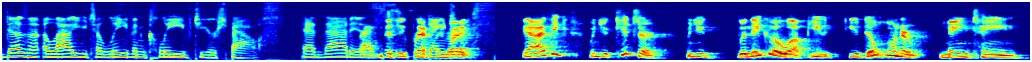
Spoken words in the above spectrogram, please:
doesn't allow you to leave and cleave to your spouse. And that is right. super exactly dangerous. Right. Yeah, I think when your kids are when you when they grow up, you you don't want to maintain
